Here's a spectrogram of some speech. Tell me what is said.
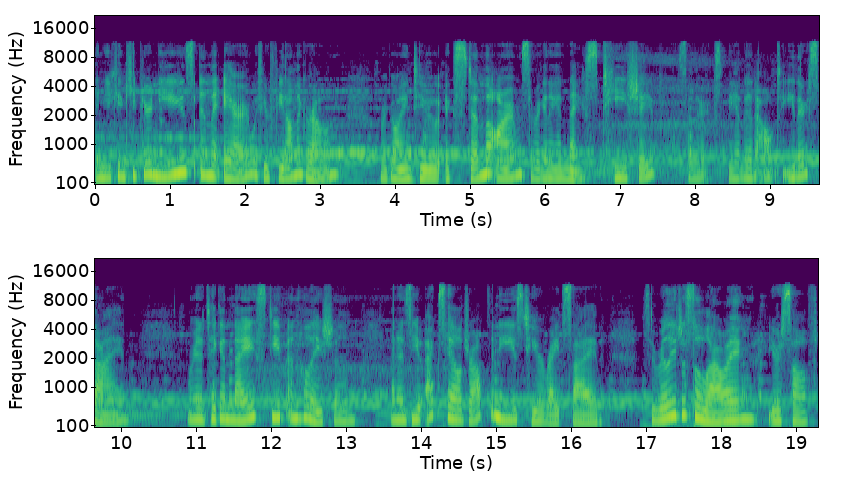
and you can keep your knees in the air with your feet on the ground. We're going to extend the arms so we're getting a nice T shape. So they're expanded out to either side. We're going to take a nice deep inhalation. And as you exhale, drop the knees to your right side. So, really just allowing yourself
